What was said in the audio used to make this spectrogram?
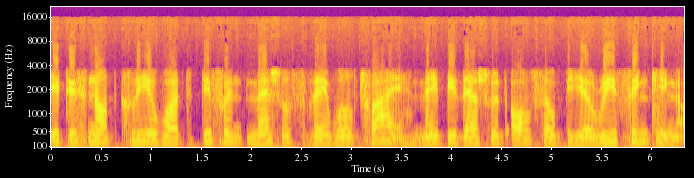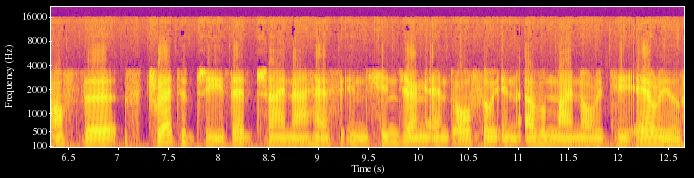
it is not clear what different measures they will try. Maybe there should also be a rethinking of the strategy that China has in Xinjiang and also in other minority areas.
